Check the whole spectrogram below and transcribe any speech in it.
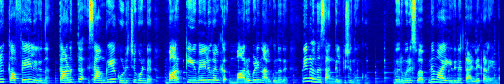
ഒരു കഫേയിലിരുന്ന് തണുത്ത സംഗ്രിയ കുടിച്ചുകൊണ്ട് വർക്ക് ഇമെയിലുകൾക്ക് മറുപടി നൽകുന്നത് നിങ്ങളൊന്ന് സങ്കല്പിച്ചു നോക്കൂ. വെറുമൊരു സ്വപ്നമായി ഇതിനെ തള്ളിക്കളയണ്ട.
